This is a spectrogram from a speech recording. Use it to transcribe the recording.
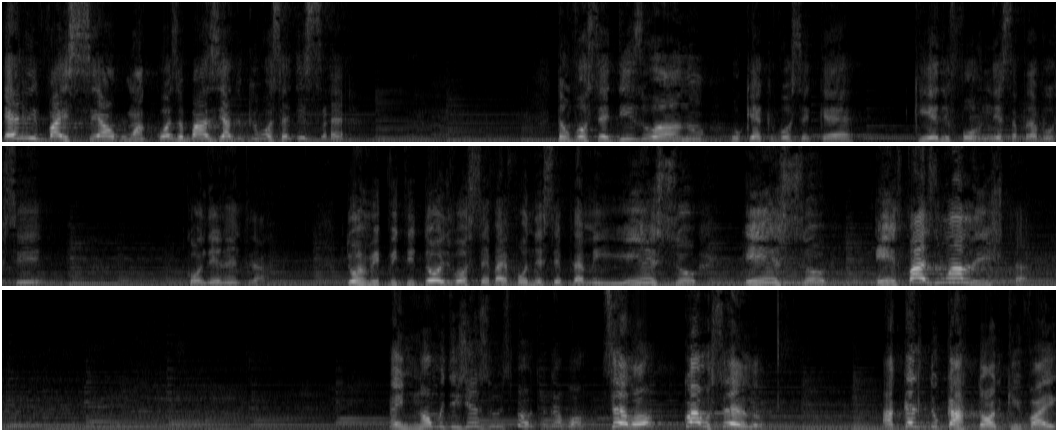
Ele vai ser alguma coisa baseado no que você disser. Então você diz o ano, o que é que você quer que ele forneça para você quando ele entrar. 2022 você vai fornecer para mim isso, isso e faz uma lista. Em nome de Jesus. Pronto, acabou. Selou. Qual é o selo? Aquele do cartório que vai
